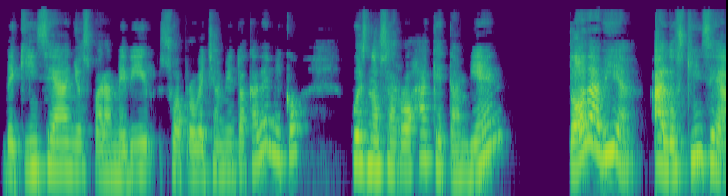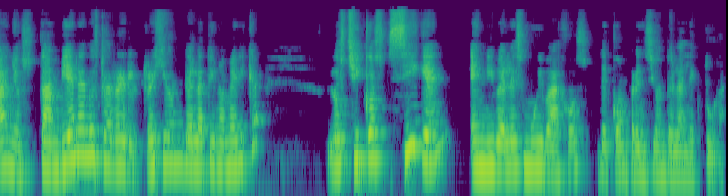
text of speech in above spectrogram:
de 15 años para medir su aprovechamiento académico, pues nos arroja que también, todavía a los 15 años, también en nuestra región de Latinoamérica, los chicos siguen en niveles muy bajos de comprensión de la lectura.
